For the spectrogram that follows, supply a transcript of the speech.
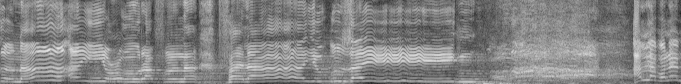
ذلك أدنى أن يعرفن فلا يؤذين আল্লাহ বলেন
